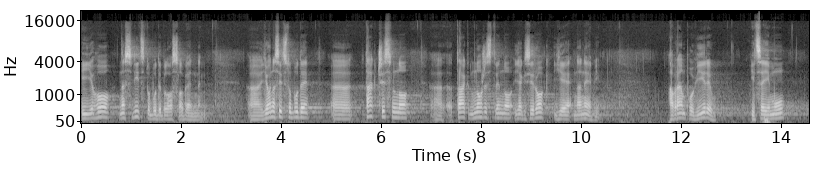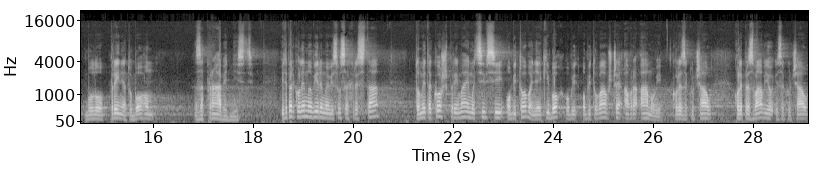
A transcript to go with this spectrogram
і його наслідство буде благословенним. Е, Його наслідство буде е, так численно, е, так множественно, як зірок є на небі. Авраам повірив, і це йому було прийнято Богом за праведність. І тепер, коли ми віримо в Ісуса Христа, то ми також приймаємо ці всі обітування, які Бог обітував ще Авраамові, коли заключав, коли призвав його і заключав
